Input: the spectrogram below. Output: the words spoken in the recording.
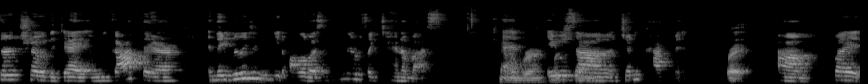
third show of the day, and we got there, and they really didn't need all of us. I think there was like ten of us. Can't And remember. It was uh, Jenny Packham. Right. Um, but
